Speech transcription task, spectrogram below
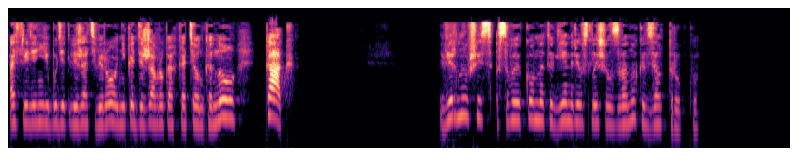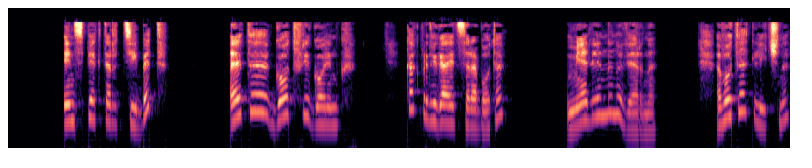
а среди них будет лежать Вероника, держа в руках котенка. Ну, как? Вернувшись в свою комнату, Генри услышал звонок и взял трубку. «Инспектор Тибет? Это Готфри Горинг. Как продвигается работа?» «Медленно, но верно». «Вот и отлично.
